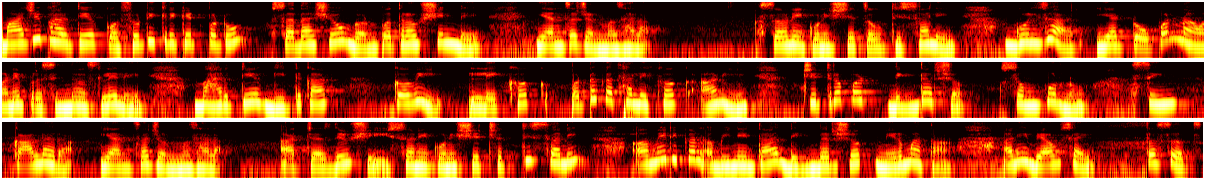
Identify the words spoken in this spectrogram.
माजी भारतीय कसोटी क्रिकेटपटू सदाशिव गणपतराव शिंदे यांचा जन्म झाला. सन एकोणीसशे चौतीस साली गुलजार या टोपण नावाने प्रसिद्ध असलेले भारतीय गीतकार कवी लेखक पटकथा लेखक आणि चित्रपट दिग्दर्शक संपूर्ण सिंग कालरा यांचा जन्म झाला. आजच्याच दिवशी सन एकोणीसशे छत्तीस साली अमेरिकन अभिनेता दिग्दर्शक निर्माता आणि व्यावसायिक तसंच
